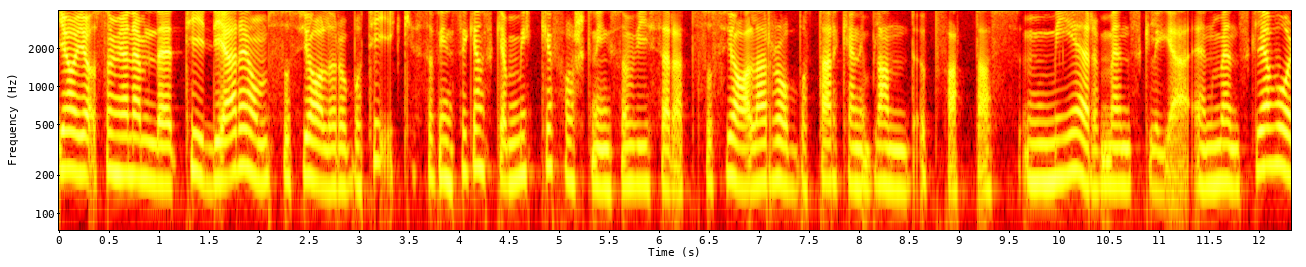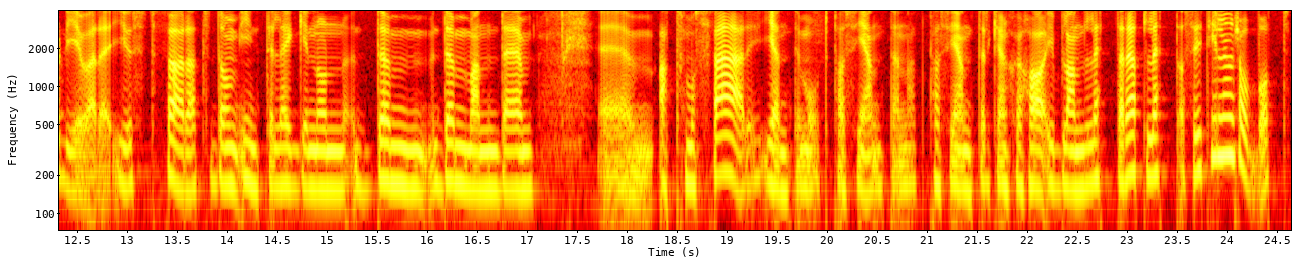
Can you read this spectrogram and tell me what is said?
Ja, ja, som jag nämnde tidigare om social robotik, så finns det ganska mycket forskning som visar att sociala robotar kan ibland uppfattas mer mänskliga än mänskliga vårdgivare, just för att de inte lägger någon döm, dömande eh, atmosfär gentemot patienten. Att patienter kanske har ibland lättare att lätta sig till en robot,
